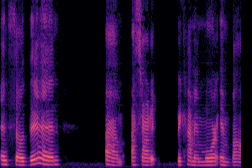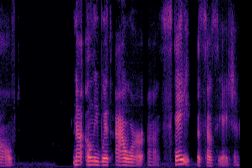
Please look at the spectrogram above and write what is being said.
And so then um, I started becoming more involved, not only with our uh, state association,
